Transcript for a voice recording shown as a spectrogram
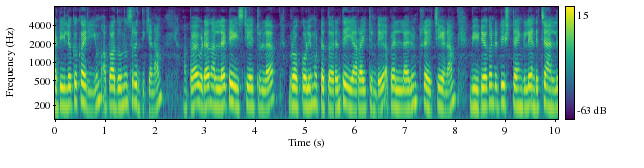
അടിയിലൊക്കെ കരിയും. അപ്പോൾ അതൊന്ന് ശ്രദ്ധിക്കണം. അപ്പോൾ ഇവിടെ നല്ല ടേസ്റ്റി ആയിട്ടുള്ള ബ്രോക്കോളി മുട്ടത്തോരൻ തയ്യാറായിട്ടുണ്ട്. അപ്പോൾ എല്ലാവരും ട്രൈ ചെയ്യണം. വീഡിയോ കണ്ടിട്ട് ഇഷ്ടമെങ്കിൽ എന്റെ ചാനൽ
